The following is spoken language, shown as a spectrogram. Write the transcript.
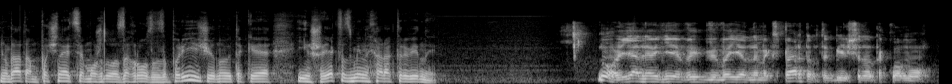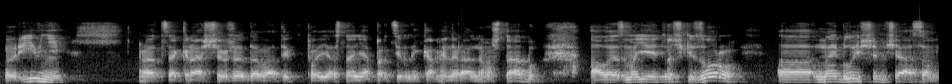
да, там почнеться можливо загроза Запоріжжя, ну і таке інше. Як це змінить характер війни? Ну, я не є воєнним експертом, тим більше на такому рівні. Це краще вже давати пояснення працівникам Генерального штабу. Але з моєї точки зору, найближчим часом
